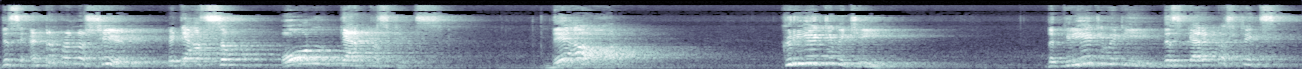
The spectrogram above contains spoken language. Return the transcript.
this entrepreneurship it has some own characteristics. They are creativity. The creativity, this characteristics,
